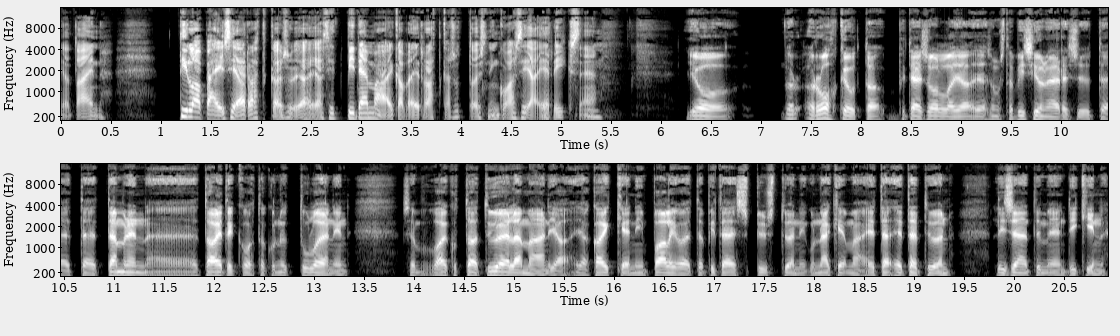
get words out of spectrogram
jotain tilapäisiä ratkaisuja ja sitten pidemmän aikavälin ratkaisut olisi niin asia erikseen. Joo, rohkeutta pitäisi olla ja, ja semmoista visionäärisyyttä, että, että tämmöinen taitekohta kun nyt tulee, niin se vaikuttaa työelämään ja, ja kaikkeen niin paljon, että pitäisi pystyä niin kuin näkemään etä, etätyön lisääntymään, digin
